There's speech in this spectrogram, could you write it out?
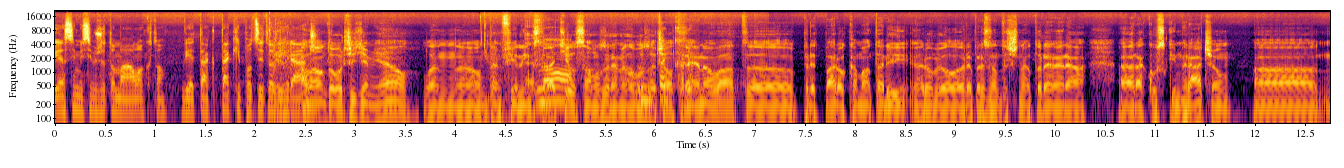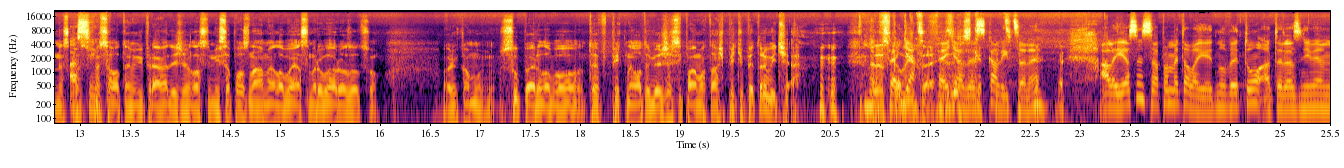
ja si myslím, že to málo kto vie tak, taký pocitový hráč. Ale on to určite miel, len e, on ten feeling No, stratil samozrejme, lebo no začal tak- trénovať. e, Pred pár rokama tady robil reprezentačného trénera e, rakúskym hráčom. A dneska Asi. sme sa o tom vyprávali, že vlastne my sa poznáme, lebo ja som robil rozhodcu. Hovorí, komu? Super, lebo to je pekné o tebe, že si pamätáš Peťu Petroviča. Ze Feďa, Skalice. Feďa ze Skalice, ne? Ale ja som sa pamätala jednu vetu a teraz neviem,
